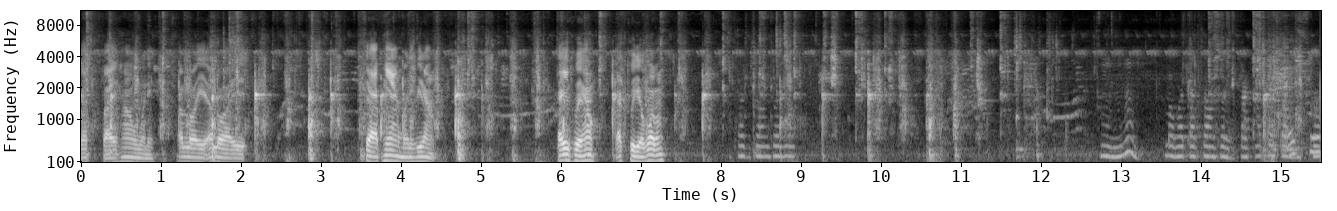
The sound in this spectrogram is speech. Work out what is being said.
จัดไปเฮ้ามาเนี่อร่อยอร่อยแซ่บแห้งมานี่พี่น้องตักถ้วยเฮ้าตักถ้วยเดียวพอมั้งอืม บอกว่าตักสองคนตักไม่ไปสอง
